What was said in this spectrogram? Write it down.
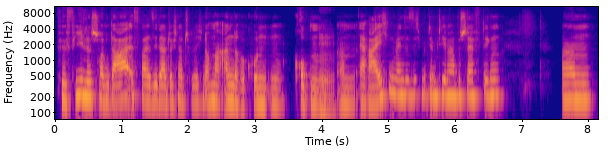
für viele schon da ist, weil sie dadurch natürlich nochmal andere Kundengruppen mhm. ähm, erreichen, wenn sie sich mit dem Thema beschäftigen. Ähm,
